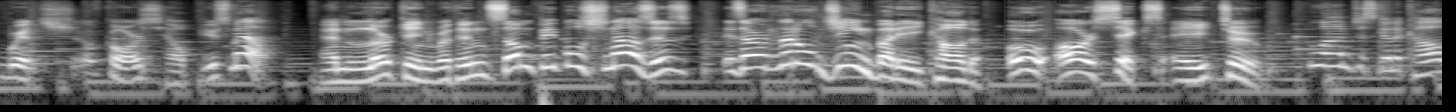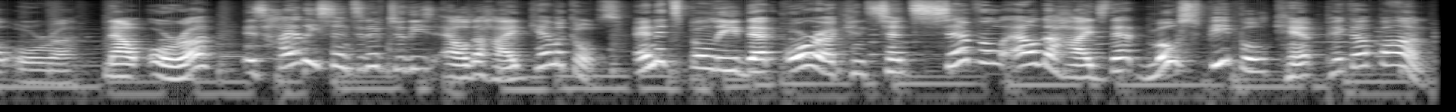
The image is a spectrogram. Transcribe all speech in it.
which, of course, help you smell. And lurking within some people's schnauzes is our little gene buddy called OR6A2 who I'm just gonna call Aura. Now, Aura is highly sensitive to these aldehyde chemicals, and it's believed that Aura can sense several aldehydes that most people can't pick up on.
